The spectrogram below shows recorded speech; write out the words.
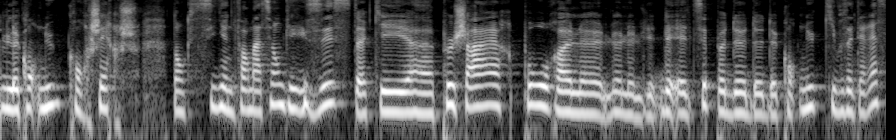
le contenu qu'on recherche. Donc, s'il y a une formation qui existe, qui est euh, peu chère pour euh, le, type de, contenu qui vous intéresse,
